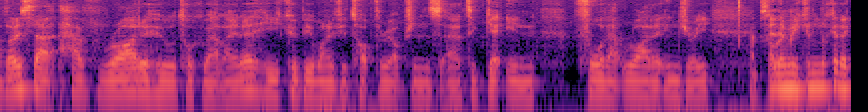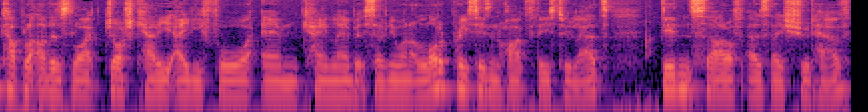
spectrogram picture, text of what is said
those that have Ryder, who we'll talk about later, he could be one of your top three options uh, to get in for that Ryder injury. Absolutely. And then we can look at a couple of others like Josh Caddy, 84, and Kane Lambert, 71. A lot of preseason hype for these two lads. Didn't start off as they should have,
